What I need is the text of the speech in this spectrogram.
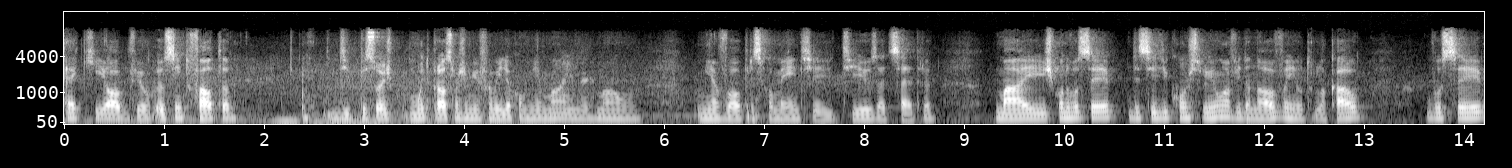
é que, óbvio, eu sinto falta de pessoas muito próximas da minha família, como minha mãe, meu irmão, minha avó principalmente, tios, etc. Mas quando você decide construir uma vida nova em outro local, você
